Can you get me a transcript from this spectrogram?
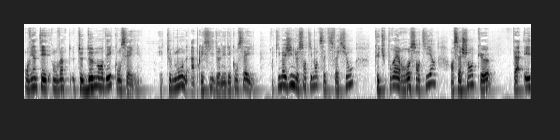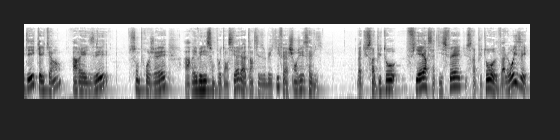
on vient, on va te demander conseil. Et tout le monde apprécie donner des conseils. Donc imagine le sentiment de satisfaction que tu pourrais ressentir en sachant que tu as aidé quelqu'un à réaliser son projet, à révéler son potentiel, à atteindre ses objectifs et à changer sa vie. Bah, tu seras plutôt fier, satisfait, tu seras plutôt valorisé.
